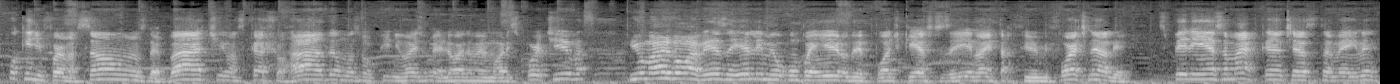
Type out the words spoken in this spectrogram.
um pouquinho de informação, uns debates, umas cachorradas, umas opiniões, o melhor da memória esportiva. E mais uma vez ele, meu companheiro de podcasts aí, nós tá firme e forte, né, Ale? Experiência marcante essa também, né?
